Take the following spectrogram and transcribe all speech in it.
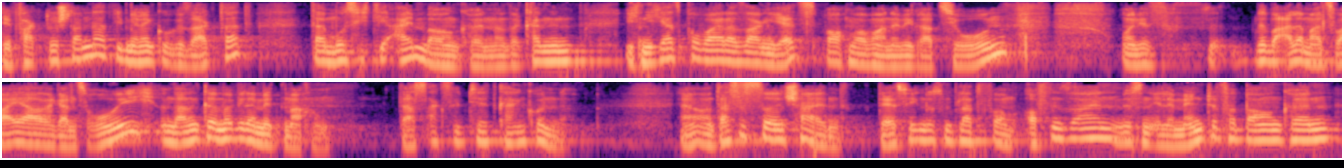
de facto Standard, wie Melenko gesagt hat, dann muss ich die einbauen können. Und da kann ich nicht als Provider sagen, jetzt brauchen wir mal eine Migration und jetzt sind wir alle mal zwei Jahre ganz ruhig und dann können wir wieder mitmachen. Das akzeptiert kein Kunde. Ja, und das ist so entscheidend. Deswegen müssen Plattformen offen sein, müssen Elemente verbauen können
